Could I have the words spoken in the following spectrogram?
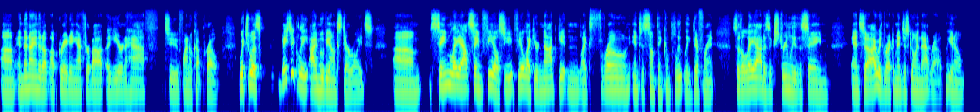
Um, and then I ended up upgrading after about a year and a half to Final Cut Pro, which was basically iMovie on steroids. Um, same layout, same feel. So you feel like you're not getting like thrown into something completely different. So the layout is extremely the same. And so I would recommend just going that route. You know,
